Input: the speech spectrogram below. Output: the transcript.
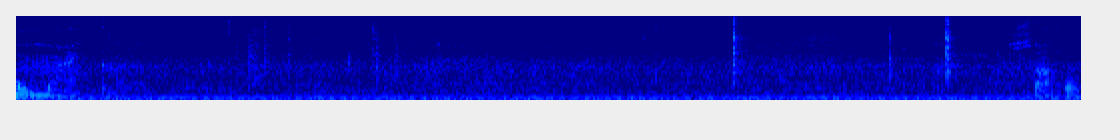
oh my god. Subble.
